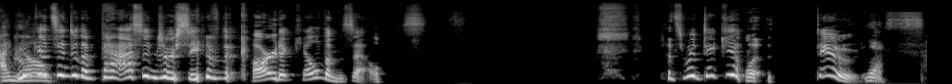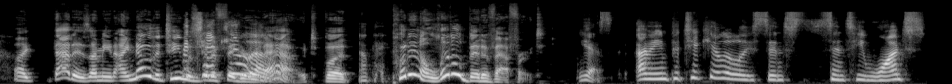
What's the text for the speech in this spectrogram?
I know. Who gets into the passenger seat of the car to kill themselves? That's ridiculous dude. Yes. Like that is, I mean, I know the team was going to figure it out, but okay. put in a little bit of effort. Yes. I mean, particularly since since he wants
